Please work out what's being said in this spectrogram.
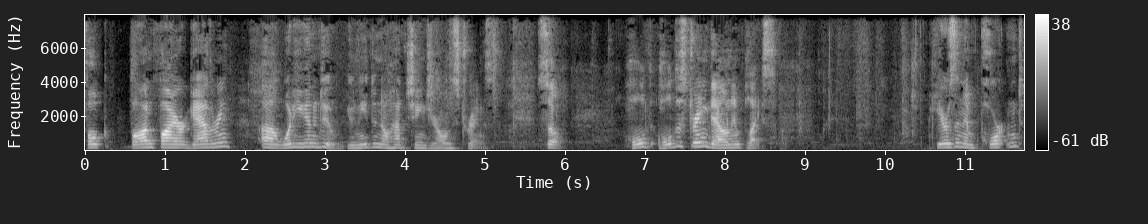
folk bonfire gathering, uh, what are you going to do? You need to know how to change your own strings. So hold hold the string down in place. Here's an important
